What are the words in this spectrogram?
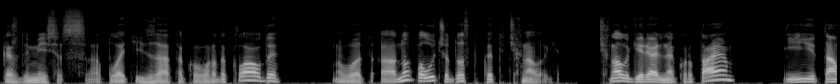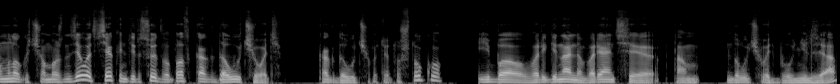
каждый месяц платить за такого рода клауды. Вот. А, но получат доступ к этой технологии. Технология реально крутая, и там много чего можно сделать. Всех интересует вопрос, как доучивать. Как доучивать эту штуку. Ибо в оригинальном варианте там доучивать было нельзя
